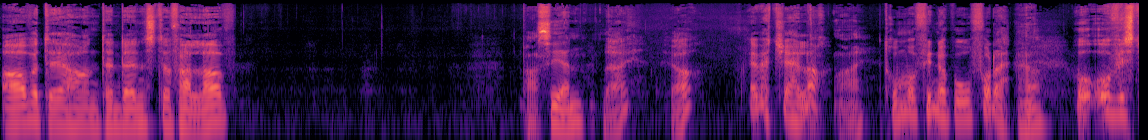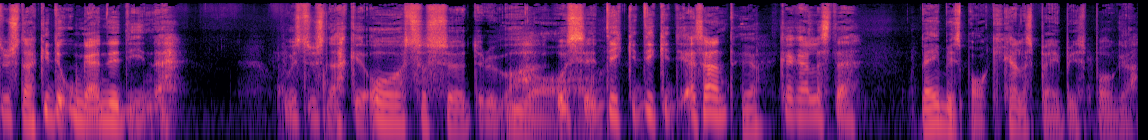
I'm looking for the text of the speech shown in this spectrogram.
av og til har en tendens til å falle av? Pass igjen. Nei, ja, jeg vet ikke heller. Nei. Jeg tror vi må finne opp ord for det. Ja. Og, og hvis du snakker til ungene dine, hvis du snakker, å, så søt du var, Ja. og så dikke, dikke, dikke, sant? Ja. Hva kalles det? Babyspråk. Det kalles babyspråk, ja.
